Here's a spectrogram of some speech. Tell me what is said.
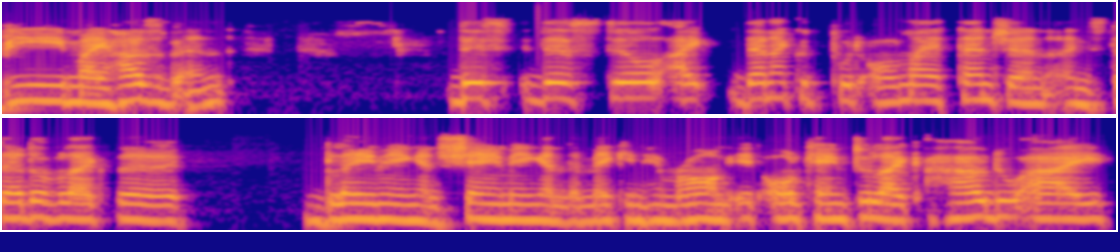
be my husband, this, this still, I, then I could put all my attention instead of like the, blaming and shaming and then making him wrong. It all came to like how do i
